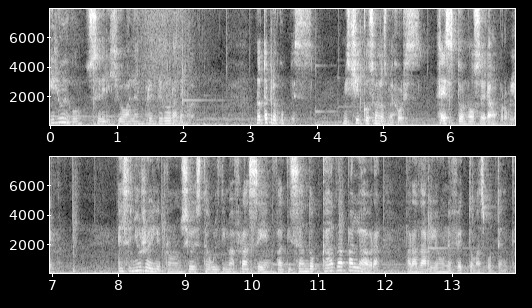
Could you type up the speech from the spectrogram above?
y luego se dirigió a la emprendedora de nuevo. No te preocupes, mis chicos son los mejores. Esto no será un problema. El señor Rayleigh pronunció esta última frase enfatizando cada palabra para darle un efecto más potente.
